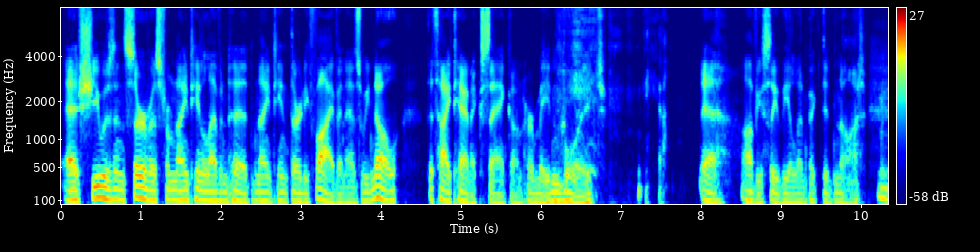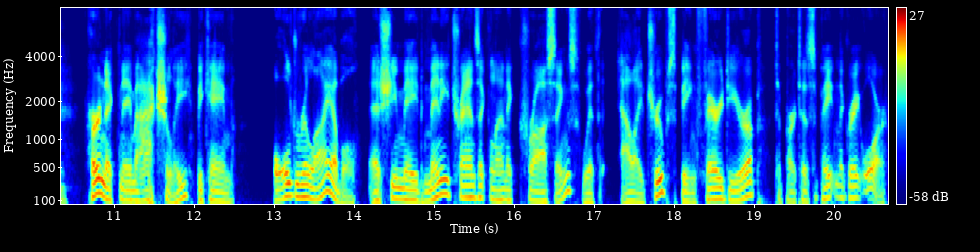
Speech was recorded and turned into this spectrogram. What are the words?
as she was in service from 1911 to 1935 and as we know the titanic sank on her maiden voyage Yeah. yeah obviously the olympic did not Hmm. her nickname actually became old reliable as she made many transatlantic crossings with allied troops being ferried to europe to participate in the great war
